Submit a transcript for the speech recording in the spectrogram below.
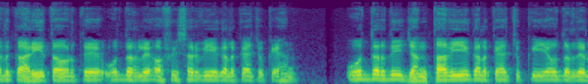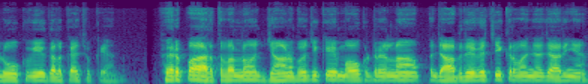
ਅਧਿਕਾਰੀ ਤੌਰ ਤੇ ਉਧਰਲੇ ਆਫੀਸਰ ਵੀ ਇਹ ਗੱਲ ਕਹਿ ਚੁੱਕੇ ਹਨ। ਉਧਰ ਦੀ ਜਨਤਾ ਵੀ ਇਹ ਗੱਲ ਕਹਿ ਚੁੱਕੀ ਹੈ, ਉਧਰ ਦੇ ਲੋਕ ਵੀ ਇਹ ਗੱਲ ਕਹਿ ਚੁੱਕੇ ਹਨ। ਫਿਰ ਭਾਰਤ ਵੱਲੋਂ ਜਾਣਬੁੱਝ ਕੇ ਮੌਕ ਡਰਿੱਲਾਂ ਪੰਜਾਬ ਦੇ ਵਿੱਚ ਹੀ ਕਰਵਾਈਆਂ ਜਾ ਰਹੀਆਂ।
